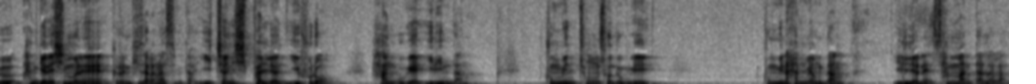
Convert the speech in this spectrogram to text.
그 한겨레 신문에 그런 기사가 났습니다. 2018년 이후로 한국의 1인당 국민 총소득이 국민 한 명당 1년에 3만 달러가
